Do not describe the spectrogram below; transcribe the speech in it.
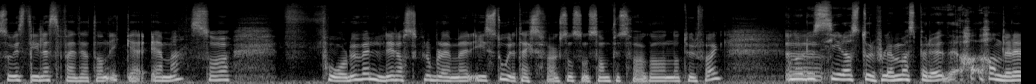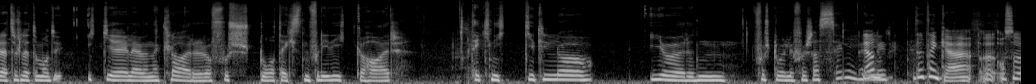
Så hvis de leseferdighetene ikke er med, så får du veldig raskt problemer i store tekstfag, sånn som samfunnsfag og naturfag. Når du Eh, sier da store problemer, bare spørre, handler det rett og slett om at du ikke elevene klarer å forstå teksten fordi de ikke har teknikker til å gjøre den forståelig for seg selv, Ja, eller? det tenker jeg. Også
